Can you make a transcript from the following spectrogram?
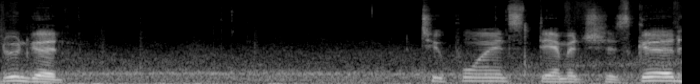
Doing good. Two points. Damage is good.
